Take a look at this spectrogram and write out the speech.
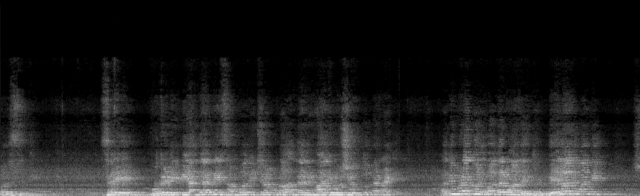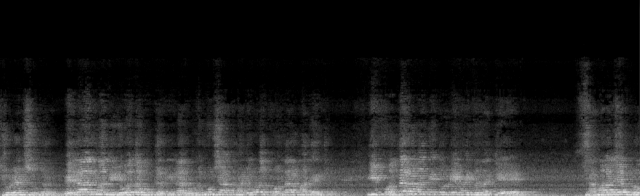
పరిస్థితి. సరే ఒకటి మీ అందరినీ సంబోధించినప్పుడు అందరినీ మాకేమో చెప్తున్నానంటే అది కూడా కొన్ని వందల మంది అవుతారు వేలాది మంది స్టూడెంట్స్ ఉంటారు. వేలాది మంది యువత ఉంటారు. ఇలా రెండు మూడు శాతం మంది కూడా వందల మంది అవుతారు. ఈ వందల మంది తోటి ఏమవుతుందంటే సమాజంలో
